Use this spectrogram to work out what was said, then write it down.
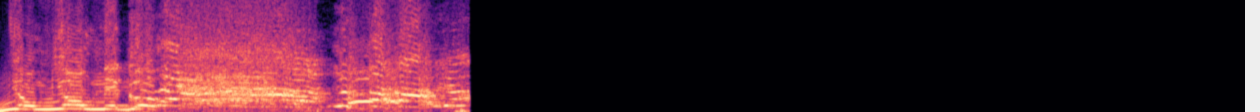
Meow meow, nigga.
